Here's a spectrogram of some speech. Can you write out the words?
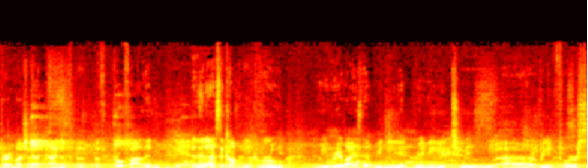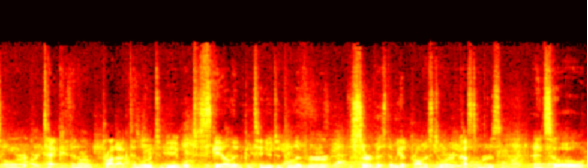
very much that kind of, of, of profile. And, and then as the company grew, we realized that we needed really to uh, reinforce our, our tech and our product in order to be able to scale and continue to deliver the service that we had promised to our customers. And so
